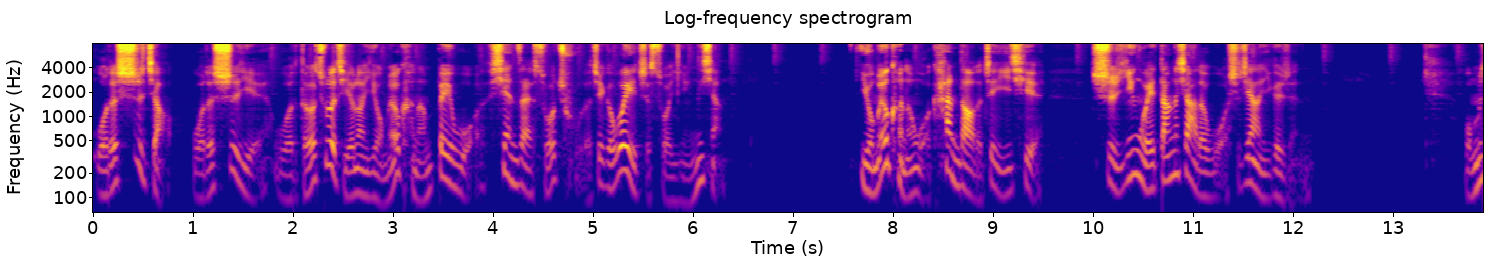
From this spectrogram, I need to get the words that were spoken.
我的视角、我的视野、我得出的结论有没有可能被我现在所处的这个位置所影响？有没有可能我看到的这一切，是因为当下的我是这样一个人？我们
